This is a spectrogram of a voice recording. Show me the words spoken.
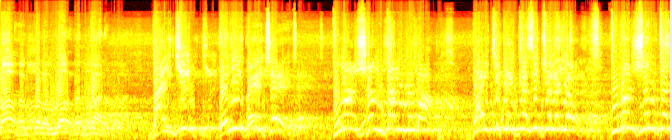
আল্লাহ আকবার আল্লাহ আকবার। বাইজি অলি হয়েছে। তোমার সন্তান বাবা বাইজিদের কাছে চলে যাও। তোমার সন্তান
